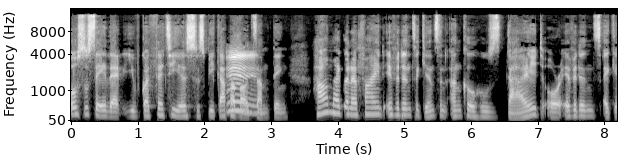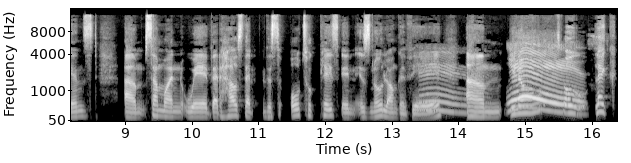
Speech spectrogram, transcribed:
also say that you've got 30 years to speak up about Mm. something, how am I going to find evidence against an uncle who's died or evidence against um, someone where that house that this all took place in is no longer there? Mm. Um, you know, so like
